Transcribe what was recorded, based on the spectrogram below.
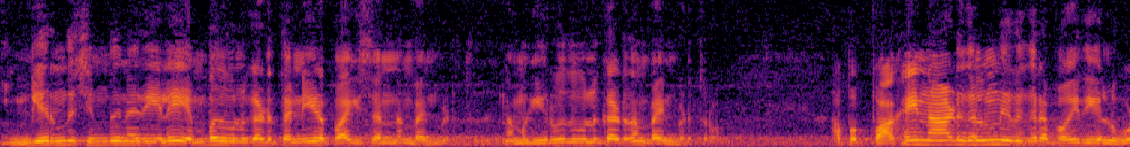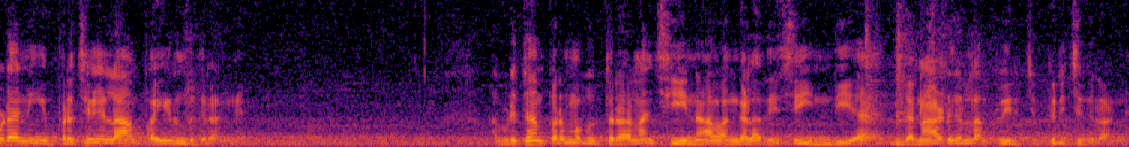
இங்கேருந்து சிந்து நதியிலே எண்பது விழுக்காடு தண்ணீரை பாகிஸ்தான் தான் பயன்படுத்துது. நமக்கு இருபது விழுக்காடு தான் பயன்படுத்துகிறோம் அப்போ பகை நாடுகள்னு இருக்கிற பகுதிகள் கூட நீங்கள் பிரச்சனையெல்லாம் பகிர்ந்துக்கிறாங்க. அப்படித்தான் பிரம்மபுத்திராலாம் சீனா வங்களாதேஷ் இந்தியா இந்த நாடுகள்லாம் பிரித்து பிரிச்சுக்கிறாங்க.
